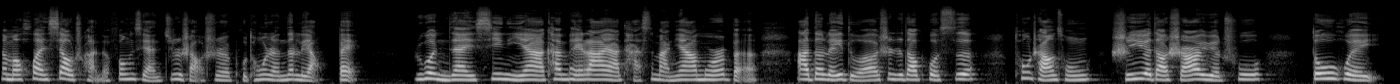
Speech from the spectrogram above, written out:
那么患哮喘的风险至少是普通人的两倍。如果你在悉尼呀、堪培拉呀、塔斯马尼亚、墨尔本、阿德雷德，甚至到珀斯，通常从十一月到十二月初都会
